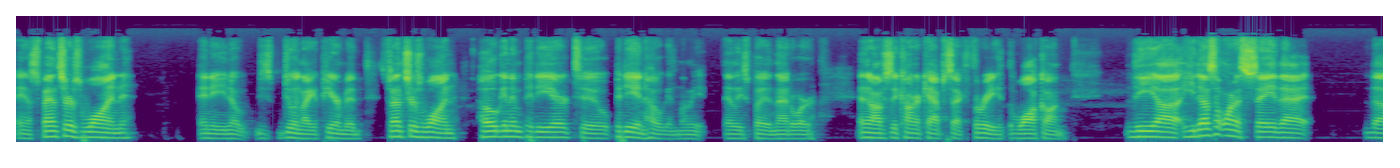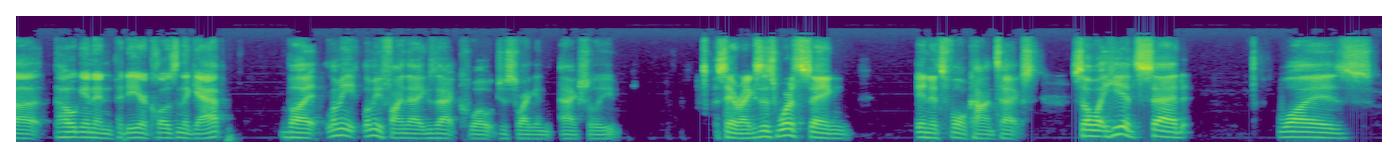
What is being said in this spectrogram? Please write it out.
you know, Spencer's one, and you know he's doing like a pyramid. Spencer's one, Hogan and Padilla two, Padilla and Hogan. Let me at least put it in that order, and then obviously Connor Kapisak three, the walk on. The uh, he doesn't want to say that the Hogan and Padilla are closing the gap, but let me let me find that exact quote just so I can actually say it right because it's worth saying in its full context. So what he had said was,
